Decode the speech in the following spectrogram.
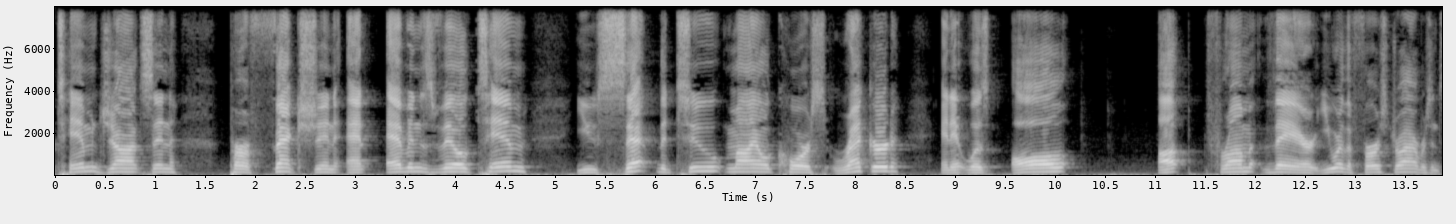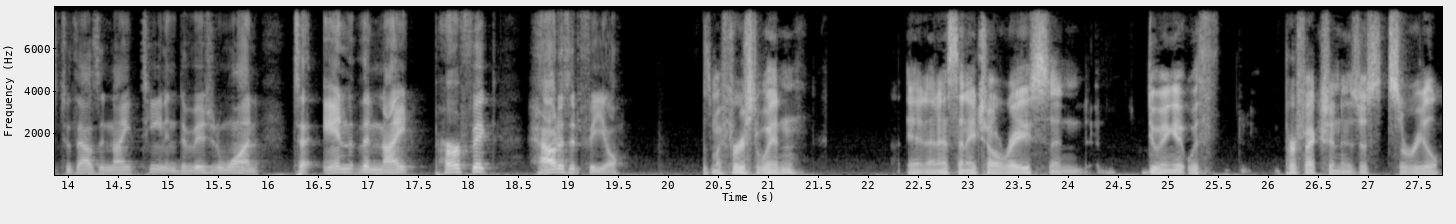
Tim Johnson, perfection at Evansville. Tim, you set the two mile course record, and it was all up from there. You are the first driver since 2019 in Division One to end the night perfect. How does it feel? It was my first win in an SNHL race, and doing it with perfection is just surreal.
